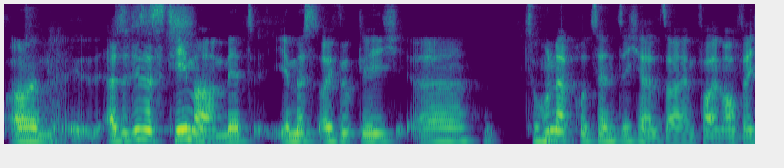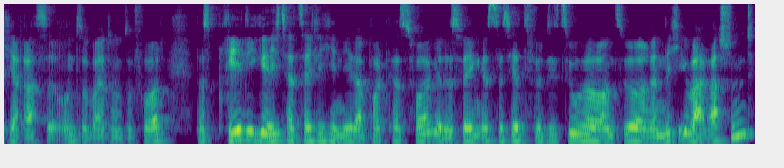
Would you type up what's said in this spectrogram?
Und also dieses Thema mit, ihr müsst euch wirklich äh, zu 100% sicher sein, vor allem auf welcher Rasse und so weiter und so fort. Das predige ich tatsächlich in jeder Podcast-Folge. Deswegen ist das jetzt für die Zuhörer und Zuhörerinnen nicht überraschend,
